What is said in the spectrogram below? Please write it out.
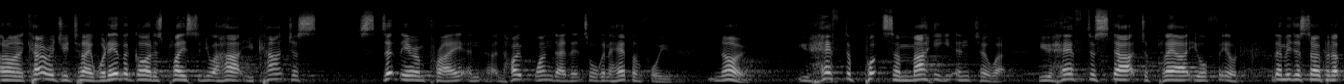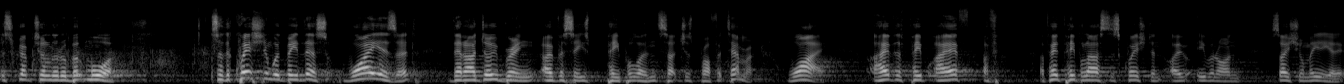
And I encourage you today, whatever God has placed in your heart, you can't just sit there and pray and, and hope one day that it's all going to happen for you. No. You have to put some mahi into it. You have to start to plow out your field. Let me just open up the scripture a little bit more. So the question would be this why is it that I do bring overseas people in, such as Prophet Tamara? Why? I have this people, I have, I've, I've had people ask this question even on social media.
